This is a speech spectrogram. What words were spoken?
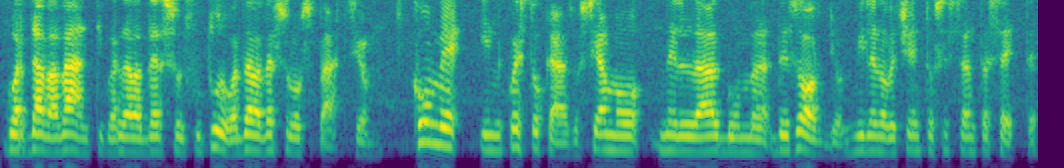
guardava avanti, guardava verso il futuro, guardava verso lo spazio. Come in questo caso siamo nell'album d'esordio 1967,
